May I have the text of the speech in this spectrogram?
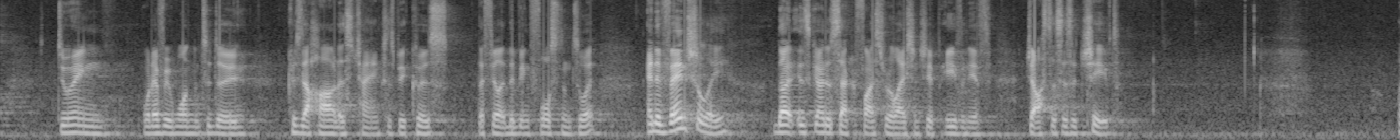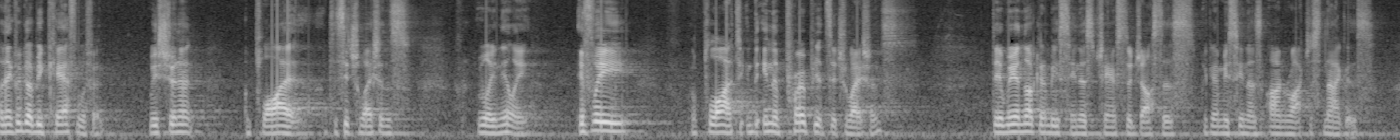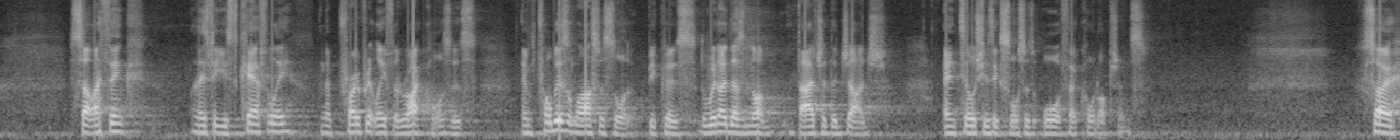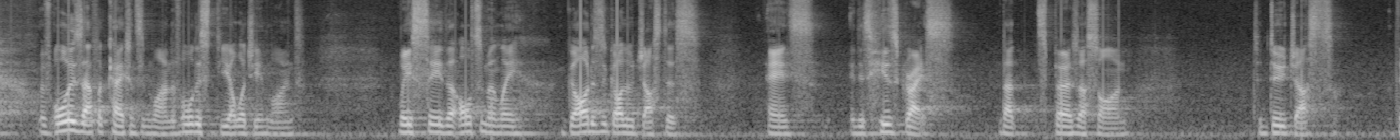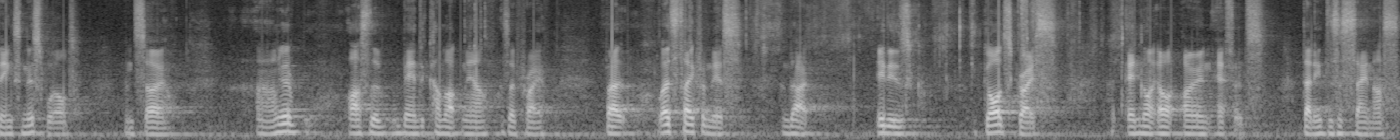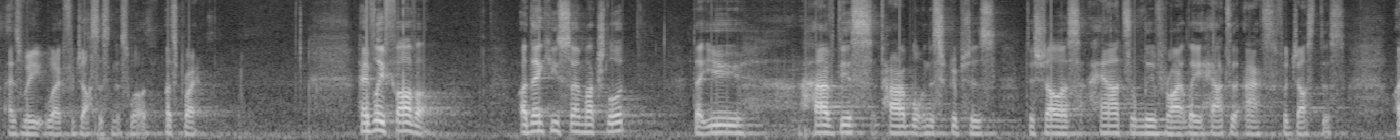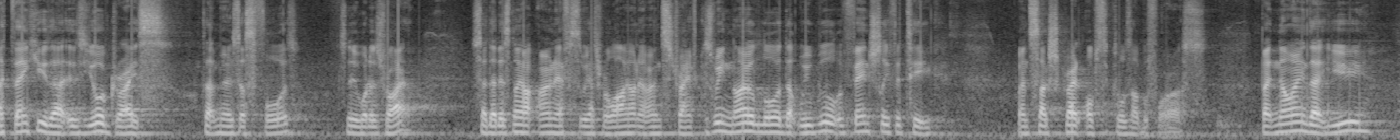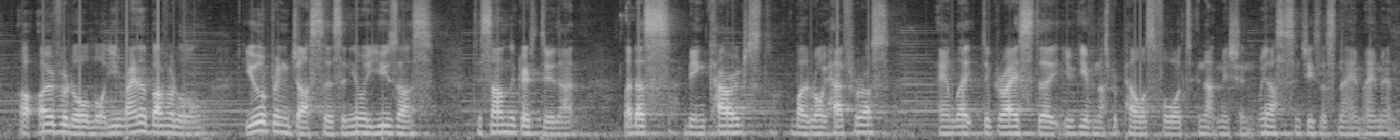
doing whatever we want them to do because their heart has changed. It's because they feel like they're being forced into it. And eventually, that is going to sacrifice the relationship even if justice is achieved. I think we've got to be careful with it. We shouldn't apply it to situations willy nilly. If we apply it to inappropriate situations, then we are not going to be seen as chance to justice. We're going to be seen as unrighteous naggers. So I think it needs to be used carefully and appropriately for the right causes, and probably as a last resort, because the widow does not badger the judge until she's exhausted all of her court options. So with all these applications in mind, with all this theology in mind, we see that ultimately God is a God of justice, and it is His grace that spurs us on to do just things in this world. And so uh, I'm going to ask the band to come up now as I pray. But let's take from this that it is God's grace and not our own efforts that need to sustain us as we work for justice in this world. Let's pray. Heavenly Father, I thank you so much, Lord, that you have this parable in the scriptures to show us how to live rightly, how to act for justice. I thank you that it is your grace that moves us forward to do what is right, so that it's not our own efforts we have to rely on, our own strength, because we know, Lord, that we will eventually fatigue when such great obstacles are before us. But knowing that you are over it all, Lord, you reign above it all, you will bring justice and you will use us to some degree to do that. Let us be encouraged by the role you have for us and let the grace that you've given us propel us forward in that mission. We ask this in Jesus' name. Amen.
